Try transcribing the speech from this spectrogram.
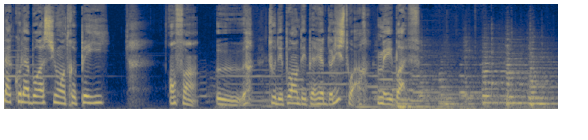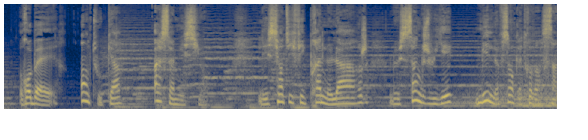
la collaboration entre pays. Enfin, euh, tout dépend des périodes de l'histoire, mais bref. Robert, en tout cas, a sa mission. Les scientifiques prennent le large le 5 juillet 1985.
